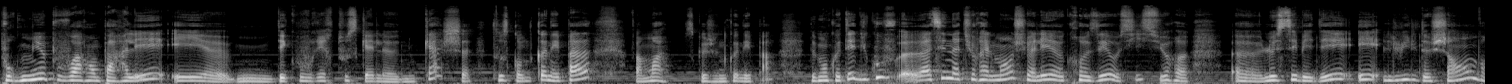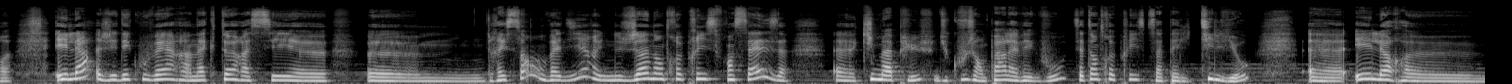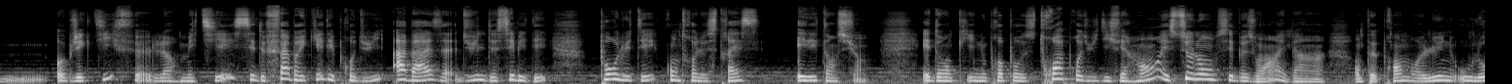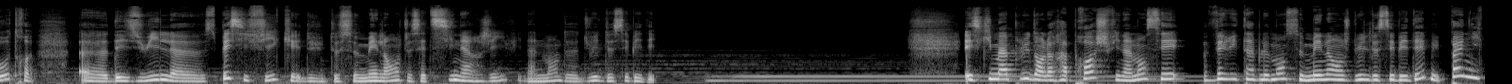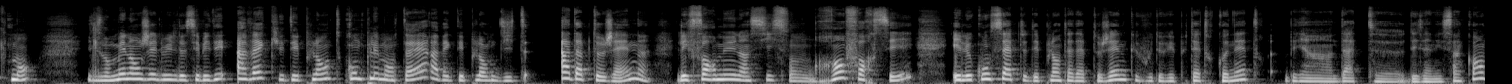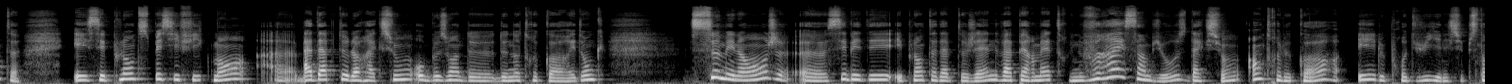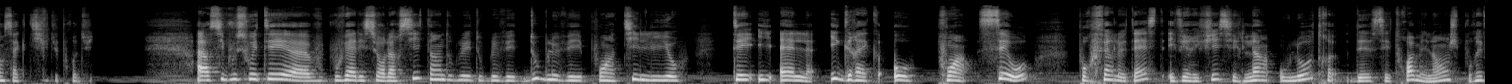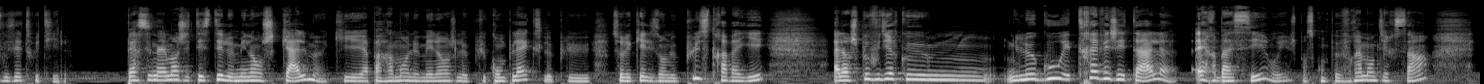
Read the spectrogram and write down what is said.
pour mieux pouvoir en parler et euh, découvrir tout ce qu'elle euh, nous cache, tout ce qu'on ne connaît pas, enfin moi, ce que je ne connais pas de mon côté. Du coup, euh, assez naturellement, je suis allée creuser aussi sur le CBD et l'huile de chambre. Et là, j'ai découvert un acteur assez euh, récent, on va dire, une jeune entreprise française euh, qui m'a plu. Du coup, j'en parle avec vous. Cette entreprise s'appelle Tilio euh, et leur euh, objectif, leur métier, c'est de fabriquer des produits à base d'huile de CBD pour lutter contre le stress et les tensions. Et donc, il nous propose trois produits différents et selon ses besoins, eh ben, on peut prendre l'une ou l'autre euh, des huiles euh, spécifiques du, de ce mélange, de cette synergie finalement d'huile de, de CBD. Et ce qui m'a plu dans leur approche finalement, c'est véritablement ce mélange d'huile de CBD, mais pas uniquement. Ils ont mélangé l'huile de CBD avec des plantes complémentaires, avec des plantes dites adaptogènes. Les formules ainsi sont renforcées et le concept des plantes adaptogènes que vous devez peut-être connaître bien date euh, des années 50 et ces plantes spécifiquement euh, adaptent leur action aux besoins de, notre corps et donc Ce mélange euh, CBD et plantes adaptogènes va permettre une vraie symbiose d'action entre le corps et le produit et les substances actives du produit. Alors si vous souhaitez, euh, vous pouvez aller sur leur site hein, www.tilio.co pour faire le test et vérifier si l'un ou l'autre de ces trois mélanges pourrait vous être utile. Personnellement, j'ai testé le mélange calme, qui est apparemment le mélange le plus complexe, le plus sur lequel ils ont le plus travaillé. Alors, je peux vous dire que hum, le goût est très végétal, herbacé, oui, je pense qu'on peut vraiment dire ça.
